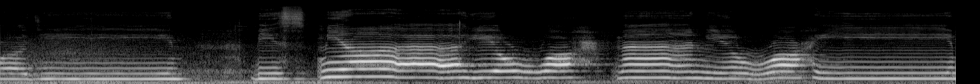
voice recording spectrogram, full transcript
rajim. Bismillahirrahmanirrahim.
